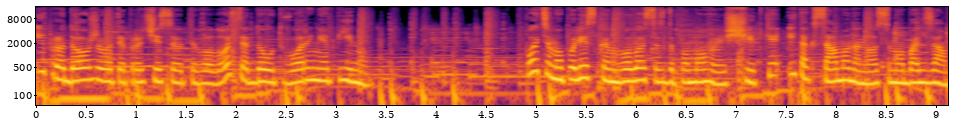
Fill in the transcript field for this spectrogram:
і продовжувати прочісувати волосся до утворення піни. Потім ополіскуємо волосся з допомогою щітки і так само наносимо бальзам.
